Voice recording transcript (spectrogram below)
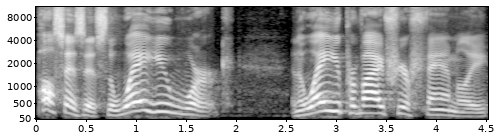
Paul says this the way you work and the way you provide for your family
